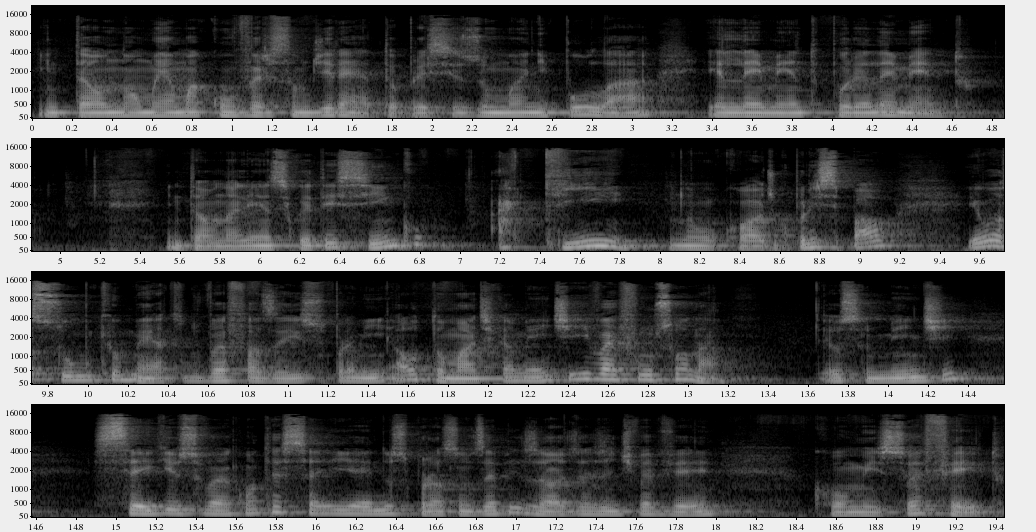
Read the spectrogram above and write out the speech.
Então, não é uma conversão direta, eu preciso manipular elemento por elemento. Então, na linha 55, aqui no código principal, eu assumo que o método vai fazer isso para mim automaticamente e vai funcionar. Eu simplesmente sei que isso vai acontecer e aí nos próximos episódios a gente vai ver como isso é feito.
